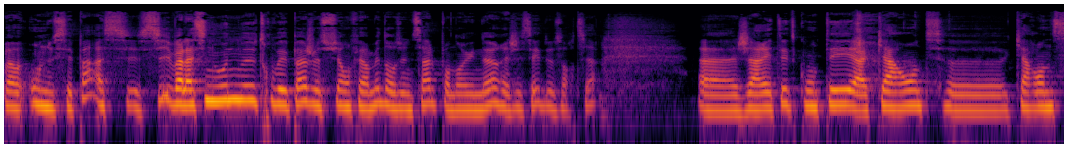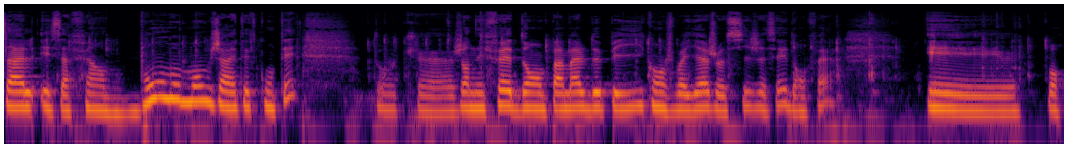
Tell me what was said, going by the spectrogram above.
Bah, on ne sait pas. Si, si- voilà, si vous ne me trouvez pas, je suis enfermée dans une salle pendant une heure et j'essaye de sortir. Euh, j'ai arrêté de compter à 40, euh, 40 salles et ça fait un bon moment que j'ai arrêté de compter. Donc euh, j'en ai fait dans pas mal de pays quand je voyage aussi, j'essaye d'en faire. Et bon,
